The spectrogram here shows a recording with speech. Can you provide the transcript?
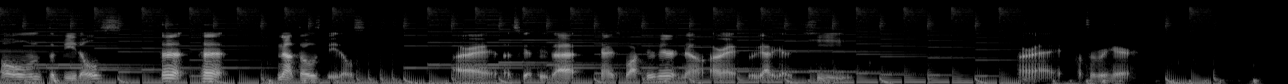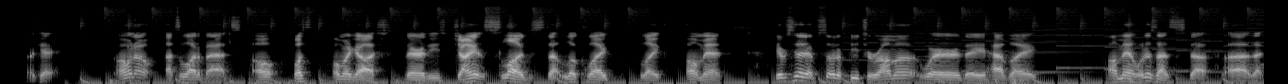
owned the beetles. Not those beetles. Alright, let's get through that. Can I just walk through here? No. Alright, we gotta get a key. Alright, what's over here? Okay. Oh no, that's a lot of bats. Oh, what's, oh my gosh. There are these giant slugs that look like, like, oh man. You ever see that episode of Futurama where they have like, oh man, what is that stuff? Uh, that,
